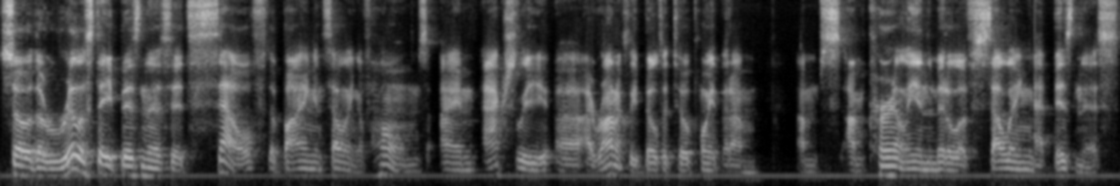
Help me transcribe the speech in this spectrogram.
So, the real estate business itself, the buying and selling of homes, I'm actually, uh, ironically, built it to a point that I'm, I'm, I'm currently in the middle of selling that business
